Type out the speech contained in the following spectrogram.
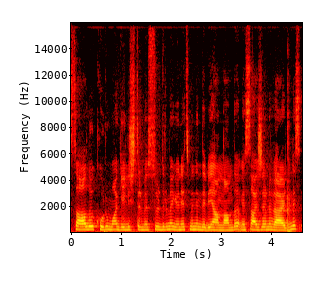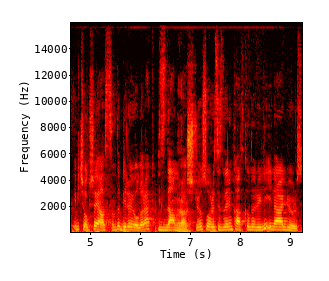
sağlığı koruma, geliştirme, sürdürme yönetmenin de bir anlamda mesajlarını verdiniz. Birçok şey aslında birey olarak bizden evet. başlıyor. Sonra sizlerin katkılarıyla ilerliyoruz.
